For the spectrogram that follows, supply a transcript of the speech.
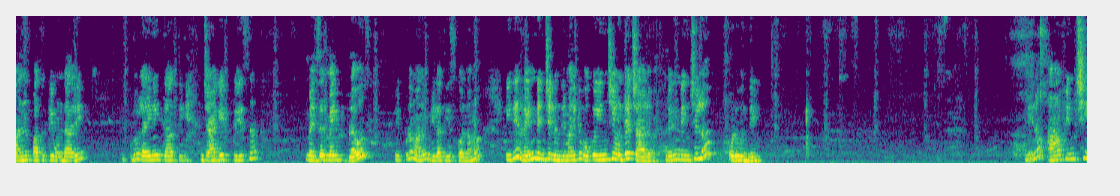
మన పక్కకి ఉండాలి. ఇప్పుడు lining cloth jacket piece measurement blouse ఇప్పుడు మనం ఇలా తీసుకున్నాము. ఇది రెండు ఇంచులు ఉంది. మనకి ఒక ఇంచి ఉంటే చాలు. రెండు ఇంచుల్లో పొడి ఉంది. నేను హాఫ్ ఇంచి.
